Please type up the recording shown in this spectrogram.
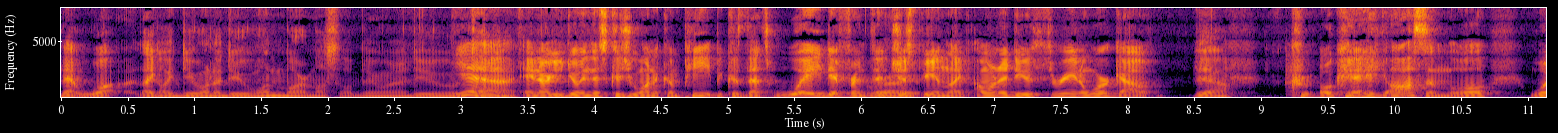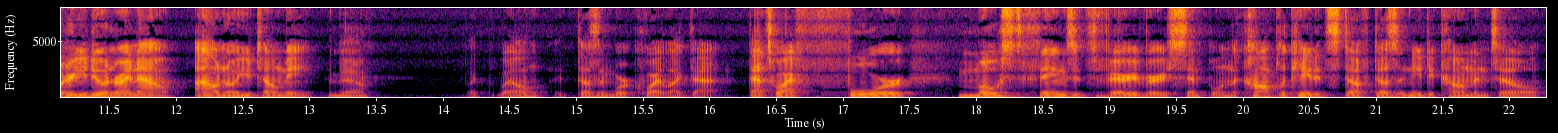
Yeah, what like Like, do you want to do one bar muscle up? Do you want to do Yeah, 10? and are you doing this because you want to compete? Because that's way different than just being like, I want to do three in a workout. Yeah. Okay, awesome. Well, what are you doing right now? I don't know. You tell me. Yeah. Like, well, it doesn't work quite like that. That's why for most things, it's very, very simple, and the complicated stuff doesn't need to come until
